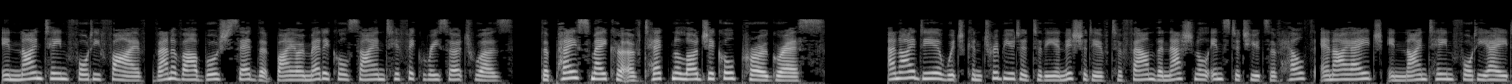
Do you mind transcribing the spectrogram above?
In 1945, Vannevar Bush said that biomedical scientific research was the pacemaker of technological progress. An idea which contributed to the initiative to found the National Institutes of Health in 1948,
